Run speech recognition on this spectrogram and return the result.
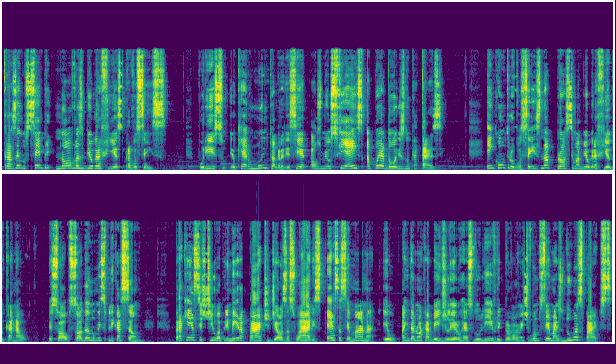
trazendo sempre novas biografias para vocês. Por isso, eu quero muito agradecer aos meus fiéis apoiadores no Catarse. Encontro vocês na próxima biografia do canal. Pessoal, só dando uma explicação. Para quem assistiu a primeira parte de Elza Soares, essa semana eu ainda não acabei de ler o resto do livro e provavelmente vão ser mais duas partes.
